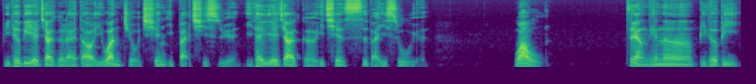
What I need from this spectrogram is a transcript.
比特币的价格来到一万九千一百七十元，以太币的价格一千四百一十五元。哇哦，这两天呢，比特币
